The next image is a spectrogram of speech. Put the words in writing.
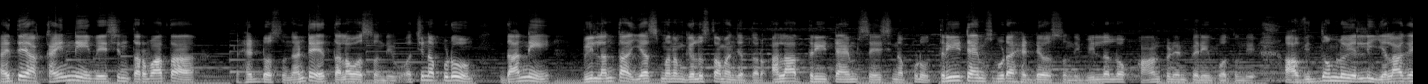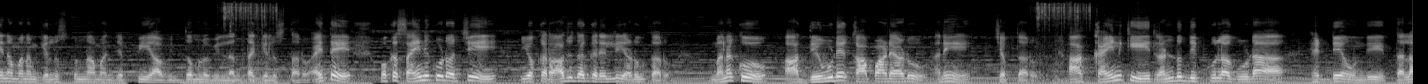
అయితే ఆ కైన్ని వేసిన తర్వాత హెడ్ వస్తుంది. అంటే తల వస్తుంది. వచ్చినప్పుడు దాన్ని వీళ్ళంతా ఎస్ మనం గెలుస్తామని చెప్తారు. అలా త్రీ టైమ్స్ వేసినప్పుడు త్రీ టైమ్స్ కూడా హెడ్డే వస్తుంది. వీళ్ళలో కాన్ఫిడెంట్ పెరిగిపోతుంది. ఆ యుద్ధంలో వెళ్ళి ఎలాగైనా మనం గెలుస్తున్నామని చెప్పి ఆ యుద్ధంలో వీళ్ళంతా గెలుస్తారు. అయితే ఒక సైనికుడు వచ్చి ఈ యొక్క రాజు దగ్గర వెళ్ళి అడుగుతారు మనకు ఆ దేవుడే కాపాడాడు అని చెప్తారు. ఆ కైన్కి రెండు దిక్కులా కూడా హెడ్డే ఉంది తల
